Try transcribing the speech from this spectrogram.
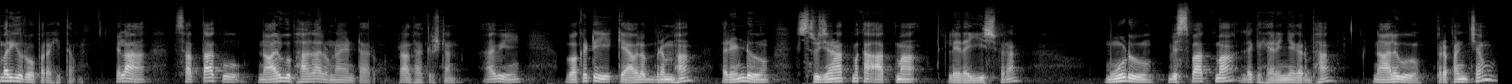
మరియు రూపరహితం. ఇలా సత్తాకు నాలుగు భాగాలు ఉన్నాయంటారు రాధాకృష్ణన్. అవి ఒకటి కేవల బ్రహ్మ రెండు సృజనాత్మక ఆత్మ లేదా ఈశ్వర. మూడు విశ్వాత్మ లేక హిరణ్యగర్భ. నాలుగు ప్రపంచం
